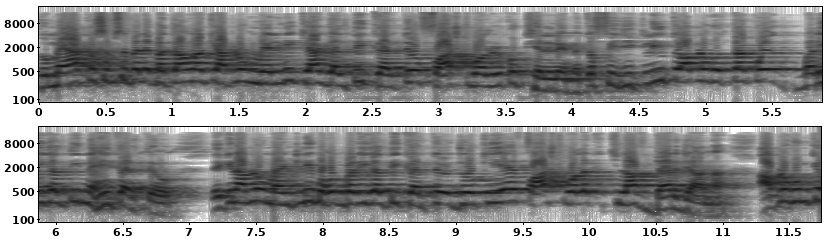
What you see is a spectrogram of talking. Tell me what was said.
तो मैं आपको सबसे पहले बताऊँगा कि आप लोग मेनली क्या गलती करते हो फास्ट बॉलर को खेलने में। तो फिजिकली तो आप लोग उतना कोई बड़ी गलती नहीं करते हो, लेकिन आप लोग मेंटली बहुत बड़ी गलती करते हो, जो कि है फास्ट बॉलर के खिलाफ डर जाना। आप लोग उनके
